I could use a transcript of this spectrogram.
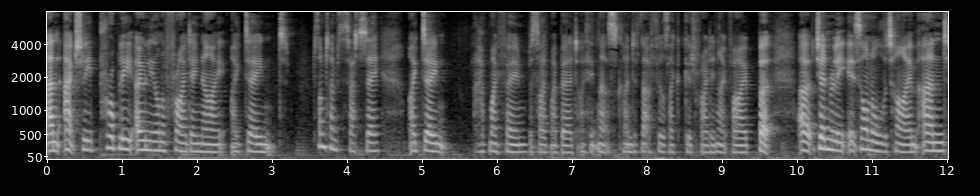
and actually probably only on a Friday night. I don't. Sometimes Saturday, I don't have my phone beside my bed. I think that's kind of that feels like a good Friday night vibe. But uh, generally, it's on all the time. And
